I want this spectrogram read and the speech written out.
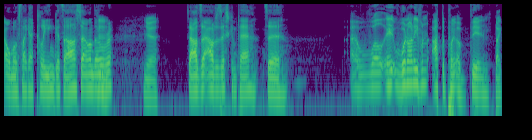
almost like a clean guitar sound Hmm. over it. yeah. So how does, how does this compare to? Uh, well, it, we're not even at the point of being like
